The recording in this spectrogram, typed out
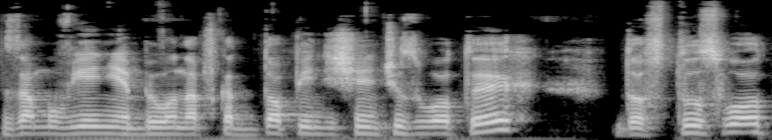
zamówienie było na przykład do 50 złotych, do 100 zł,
